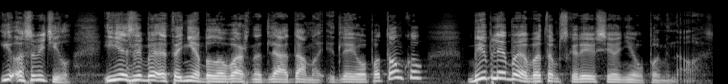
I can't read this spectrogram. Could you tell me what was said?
и осветил. И если бы это не было важно для Адама и для его потомков, Библия бы об этом, скорее всего, не упоминалась.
